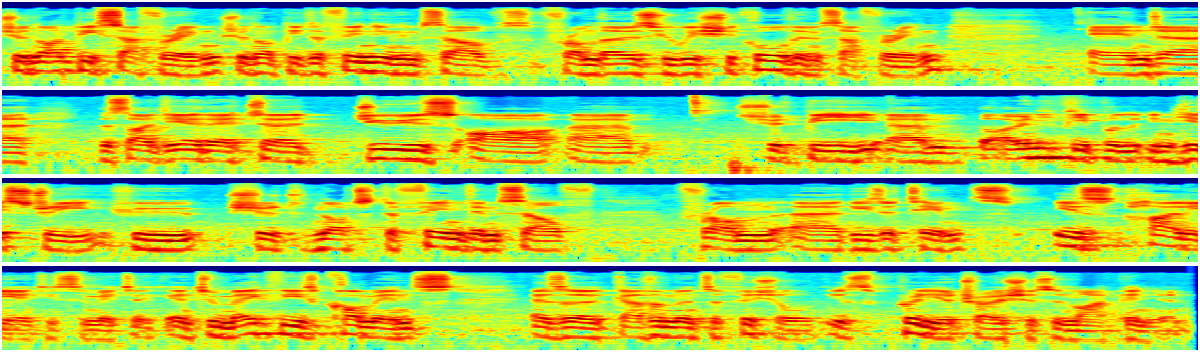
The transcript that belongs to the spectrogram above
should not be suffering, should not be defending themselves from those who wish to call them suffering. And uh, this idea that uh, Jews are uh, should be um, the only people in history who should not defend themselves from uh, these attempts is highly anti-Semitic, and to make these comments as a government official is pretty atrocious, in my opinion.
